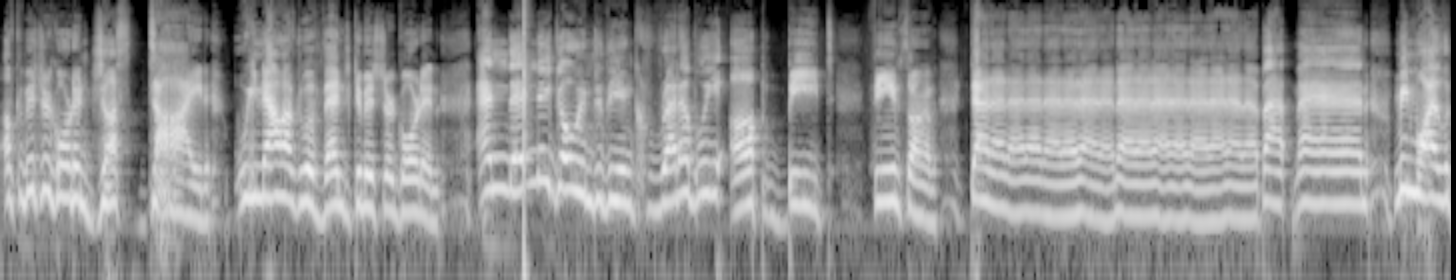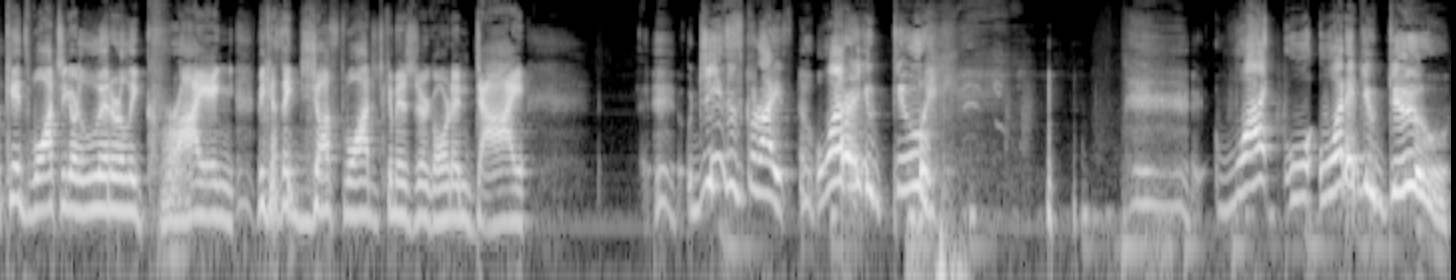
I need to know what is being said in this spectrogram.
of Commissioner Gordon just died. We now have to avenge Commissioner Gordon. And then they go into the incredibly upbeat theme song of Batman. Meanwhile, the kids watching are literally crying because they just watched Commissioner Gordon die. Jesus Christ, what are you doing? what what did you do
